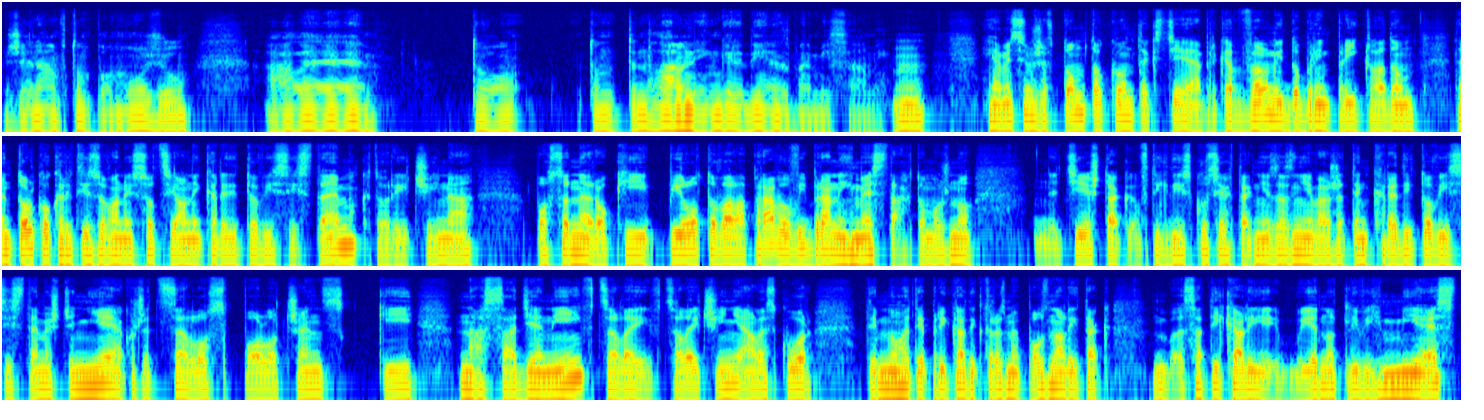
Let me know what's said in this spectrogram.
že nám v tom pomôžu, ale to, to, ten hlavný ingredient sme my sami. Mm. Ja myslím, že v tomto kontexte je napríklad veľmi dobrým príkladom ten toľko kritizovaný sociálny kreditový systém, ktorý Čína posledné roky pilotovala práve v vybraných mestách. To možno tiež tak v tých diskusiách tak nezaznieva, že ten kreditový systém ešte nie je akože celospoločenský nasadený v celej, v celej Číne, ale skôr tie mnohé tie príklady, ktoré sme poznali, tak sa týkali jednotlivých miest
